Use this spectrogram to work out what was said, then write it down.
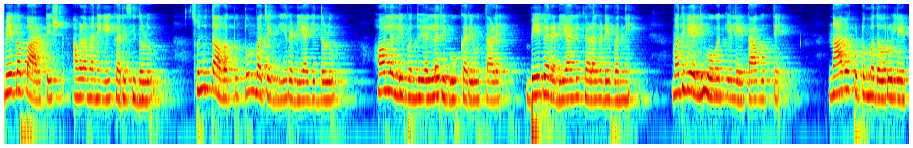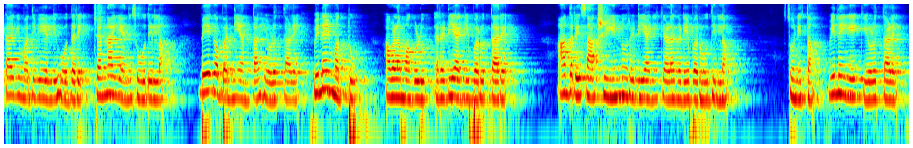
ಮೇಕಪ್ ಆರ್ಟಿಸ್ಟ್ ಅವಳ ಮನೆಗೆ ಕರೆಸಿದಳು. ಸುನಿತಾ ಅವತ್ತು ತುಂಬ ಜಗ್ಗಿ ರೆಡಿಯಾಗಿದ್ದಳು. ಹಾಲಲ್ಲಿ ಬಂದು ಎಲ್ಲರಿಗೂ ಕರೆಯುತ್ತಾಳೆ. ಬೇಗ ರೆಡಿಯಾಗಿ ಕೆಳಗಡೆ ಬನ್ನಿ. ಮದುವೆಯಲ್ಲಿ ಹೋಗೋಕ್ಕೆ ಲೇಟ್ ಆಗುತ್ತೆ ನಾವೇ ಕುಟುಂಬದವರು ಲೇಟಾಗಿ ಮದುವೆಯಲ್ಲಿ ಹೋದರೆ ಚೆನ್ನಾಗಿ ಅನಿಸುವುದಿಲ್ಲ. ಬೇಗ ಬನ್ನಿ ಅಂತ ಹೇಳುತ್ತಾಳೆ. ವಿನಯ್ ಮತ್ತು ಅವಳ ಮಗಳು ರೆಡಿಯಾಗಿ ಬರುತ್ತಾರೆ. ಆದರೆ ಸಾಕ್ಷಿ ಇನ್ನೂ ರೆಡಿಯಾಗಿ ಕೆಳಗಡೆ ಬರುವುದಿಲ್ಲ. ಸುನೀತಾ, ವಿನಯ್ಗೆ ಕೇಳುತ್ತಾಳೆ.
